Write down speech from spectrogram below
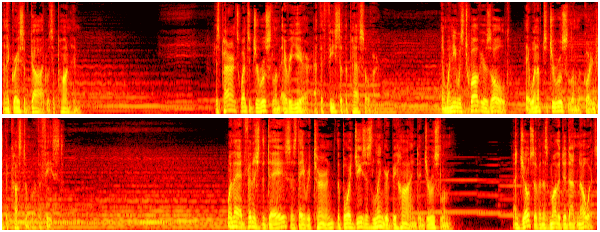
and the grace of God was upon him. His parents went to Jerusalem every year at the feast of the Passover. And when he was twelve years old, they went up to Jerusalem according to the custom of the feast. When they had finished the days, as they returned, the boy Jesus lingered behind in Jerusalem. And Joseph and his mother did not know it,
